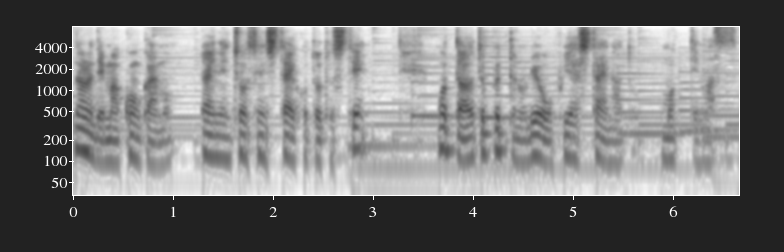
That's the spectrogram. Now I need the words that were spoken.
なのでまあ今回も来年挑戦したいこととして、もっとアウトプットの量を増やしたいなと思っています。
